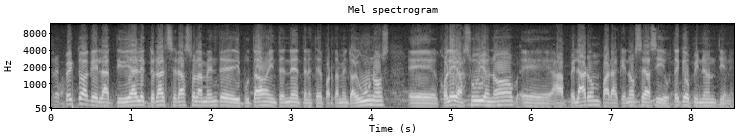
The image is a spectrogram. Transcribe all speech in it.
Respecto a que la actividad electoral será solamente de diputados e intendentes en este departamento, algunos eh, colegas suyos no eh, apelaron para que no sea así. ¿Usted qué opinión tiene?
